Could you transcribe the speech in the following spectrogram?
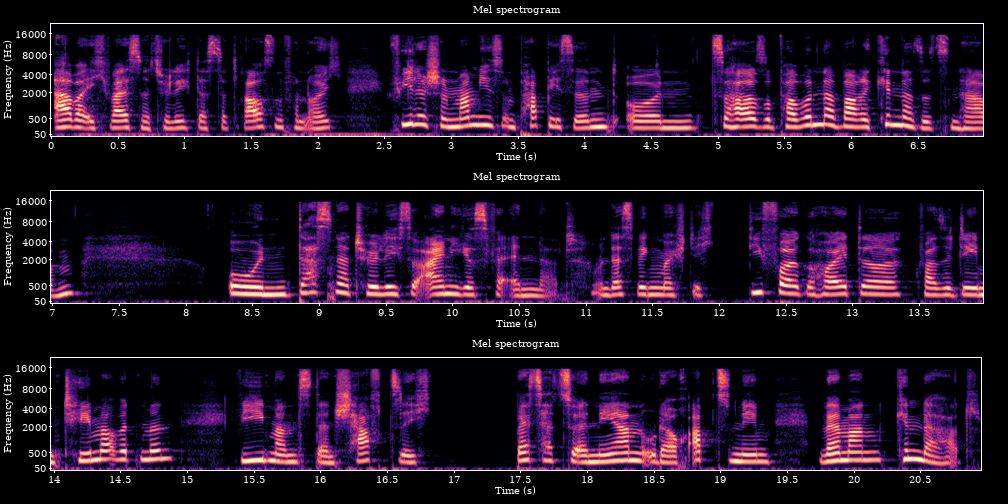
Aber ich weiß natürlich, dass da draußen von euch viele schon Mamis und Papis sind und zu Hause ein paar wunderbare Kinder sitzen haben. Und das natürlich so einiges verändert. Und deswegen möchte ich die Folge heute quasi dem Thema widmen, wie man es denn schafft, sich besser zu ernähren oder auch abzunehmen, wenn man Kinder hat.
